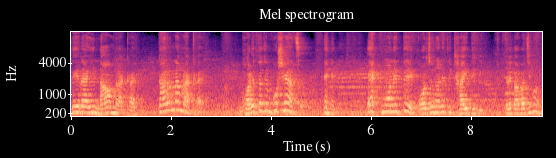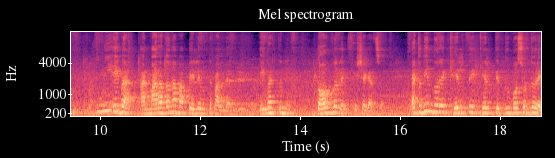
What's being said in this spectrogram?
तेरा ही नाम रखा है কার নাম রাখা হয় ঘরে তো একজন বসে আছে এক মনেতে কজনারে তুই ঠাই দিবি তবে বাবা জীবন তুমি এইবার আর মারাদোনা বা পেলে হতে পারলে না এইবার তুমি দল দলে ফেসে গেছো এতদিন ধরে খেলতে খেলতে দু বছর ধরে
